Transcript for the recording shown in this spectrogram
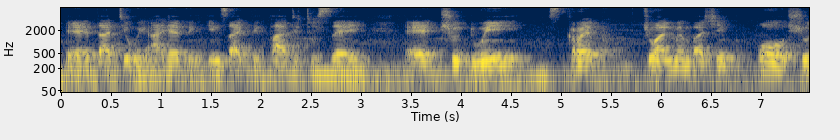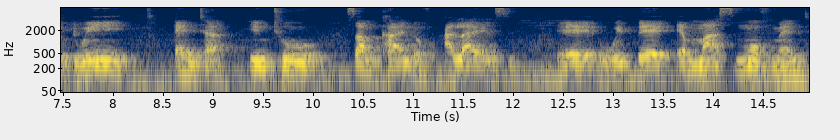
uh, that we are having inside the party to say, uh, should we scrap dual membership or should we enter into some kind of alliance uh, with a, mass movement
